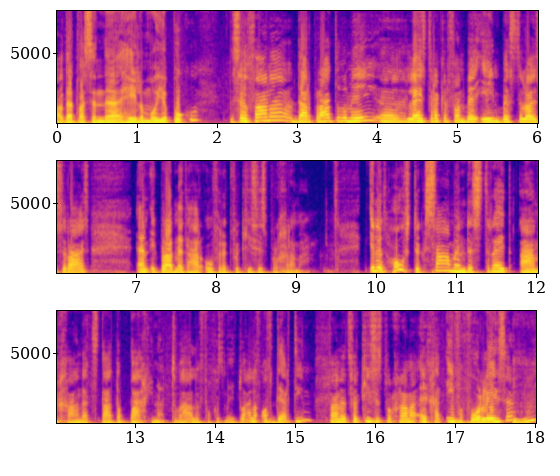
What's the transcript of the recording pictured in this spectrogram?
Nou, dat was een eh, hele mooie pokoe. Sylvana, daar praten we mee. eh lijsttrekker van Bijeen, beste luisteraars. En ik praat met haar over het verkiezingsprogramma. In het hoofdstuk Samen de strijd aangaan, dat staat op pagina 12 volgens mij, 12 of 13 van het verkiezingsprogramma. En ik ga het even voorlezen.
